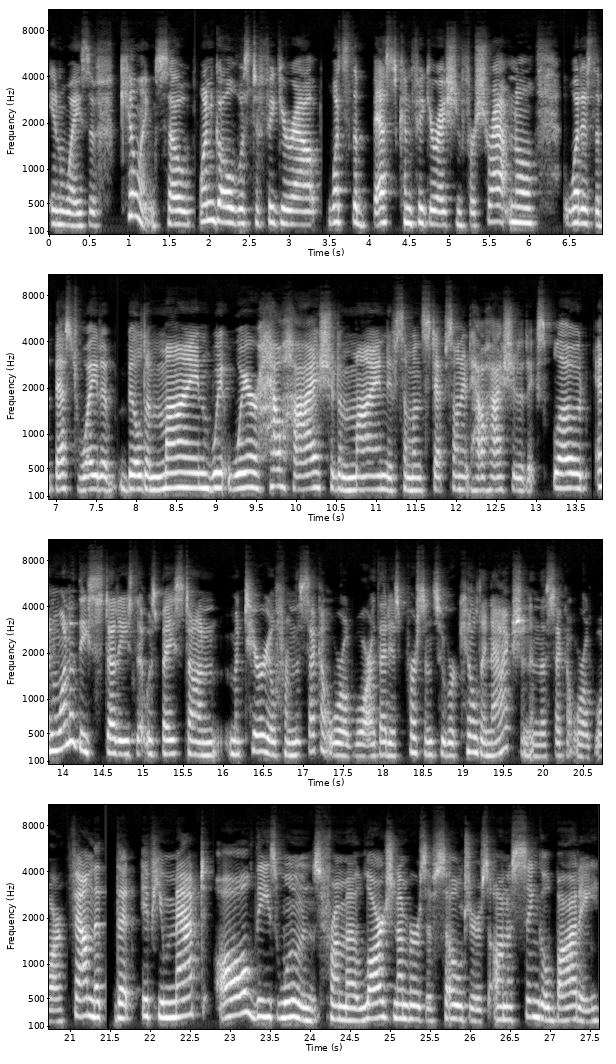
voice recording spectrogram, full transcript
in ways of killing. So, one goal was to figure out what's the best configuration for shrapnel, what is the best way to build a mine, where, how high should a mine, if someone steps on it, how high should it explode? And one of these studies that was based on material from the Second World War, that is, persons who were killed in action in the Second World War, found that that if you mapped all these wounds from a large numbers of soldiers on a single body,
